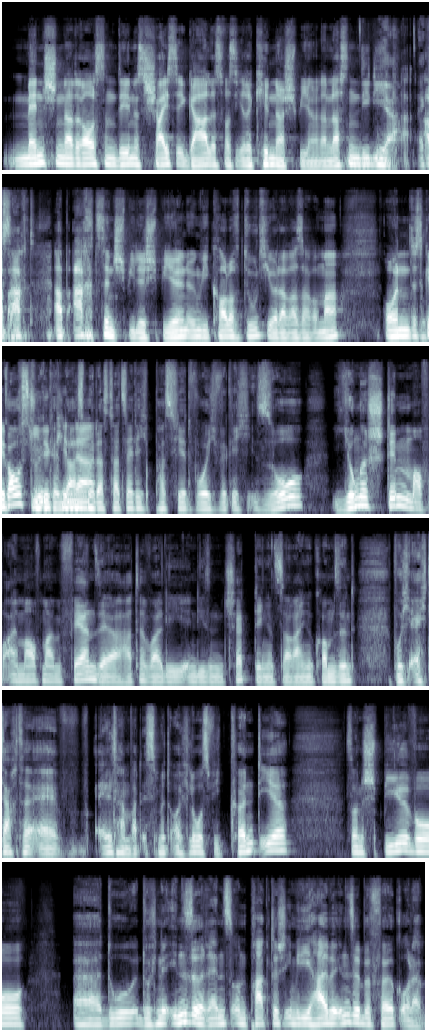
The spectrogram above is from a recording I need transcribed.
Menschen da draußen, denen es scheißegal ist, was ihre Kinder spielen. Und dann lassen die die Ja, ab, acht, ab 18 Spiele spielen, irgendwie Call of Duty oder was auch immer. Und es gibt Ghost viele Recon, da ist mir Kinder. das tatsächlich passiert, wo ich wirklich so junge Stimmen auf einmal auf meinem Fernseher hatte, weil die in diesen Chat-Ding jetzt da reingekommen sind, wo ich echt dachte, ey, Eltern, was ist mit euch los? Wie könnt ihr so ein Spiel, wo äh, du durch eine Insel rennst und praktisch irgendwie die halbe Inselbevölkerung, oder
